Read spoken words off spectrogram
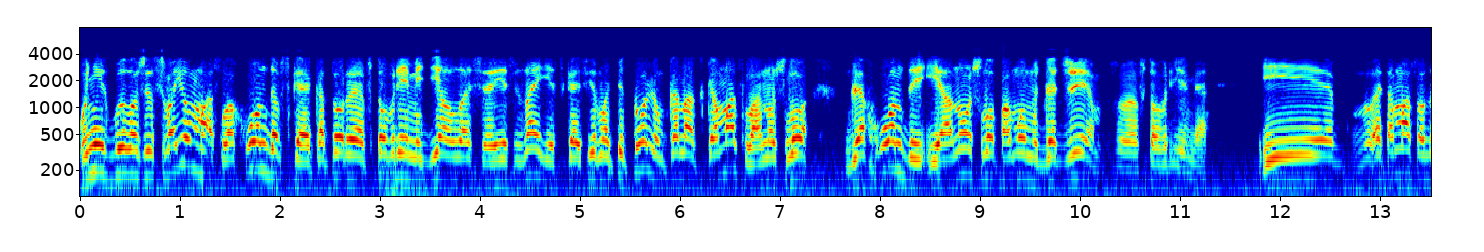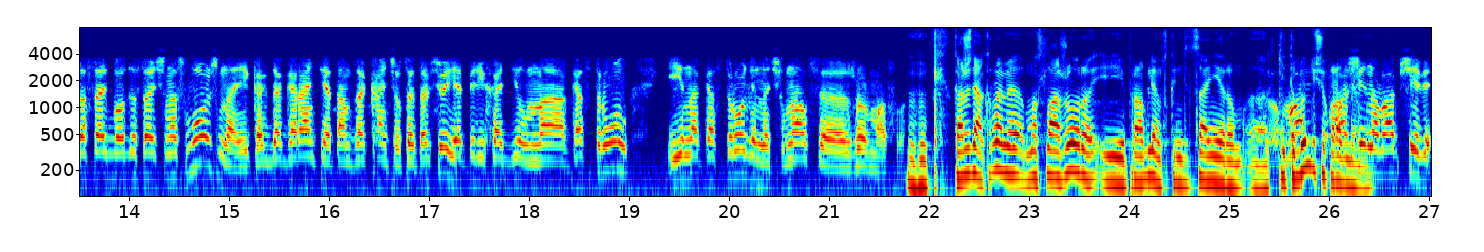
у них было же свое масло, хондовское, которое в то время делалось, э, если знаете, есть такая фирма Petroleum, канадское масло, оно шло для Хонды, и оно шло, по-моему, для GM в, в то время. И это масло достать было достаточно сложно, и когда гарантия там заканчивалась, это все, я переходил на кастрол, и на кастроле начинался жор масла. Мгм. Скажите, а кроме масложора и проблем с кондиционером, э, какие-то были еще проблемы? Машина вообще,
